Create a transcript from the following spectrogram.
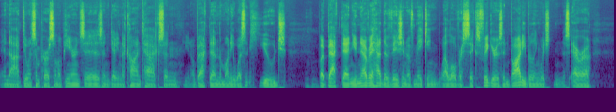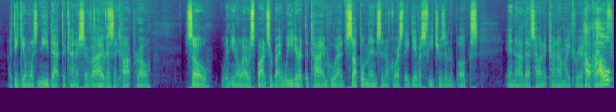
and uh, doing some personal appearances and getting the contacts and you know back then the money wasn't huge but back then, you never had the vision of making well over six figures in bodybuilding, which in this era, I think you almost need that to kind of survive of course, as a yeah. top pro. So when you know I was sponsored by Weider at the time, who had supplements, and of course they gave us features in the books, and uh, that's how it kind of my career how, took how, off.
